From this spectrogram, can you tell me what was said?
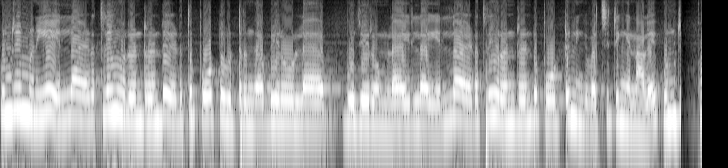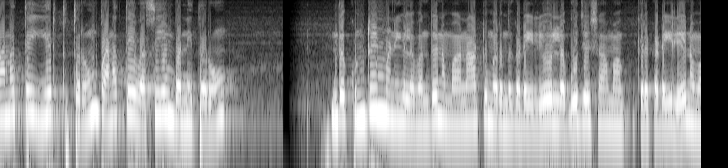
குன்றின்மணியை எல்லா இடத்துலையும் ரெண்டு ரெண்டு எடுத்து போட்டு விட்டுருங்க. பீரோவில் பூஜை ரூமில் இல்லை எல்லா இடத்துலையும் ரெண்டு ரெண்டு போட்டு நீங்கள் வச்சிட்டிங்கனாலே குன்றி பணத்தை ஈர்த்து தரும். பணத்தை வசியம் பண்ணி தரும். இந்த குன்றின் மணிகளை வந்து நம்ம நாட்டு மருந்து கடையிலையோ இல்லை பூஜை சாமான் விற்கிற கடையிலையோ நம்ம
